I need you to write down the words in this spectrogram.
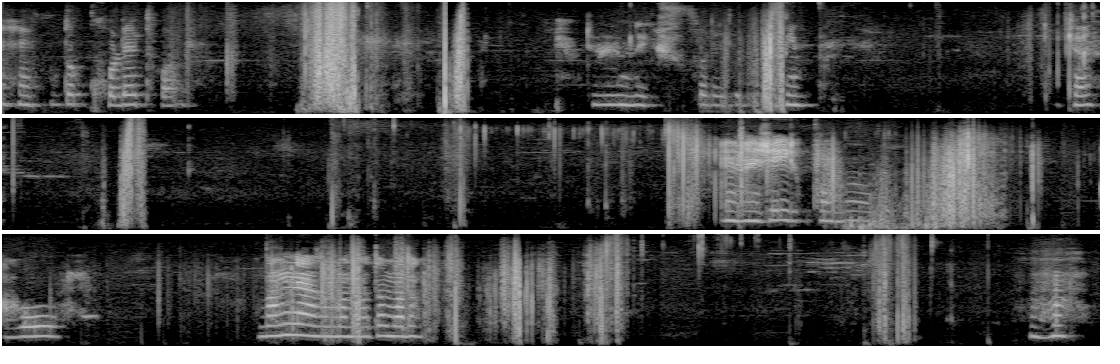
Aha, Kolet var. Düğümdeki şu koleti bakayım. Gel. Enerji ilk puanı aldı. Au. Adam lazım bana adam adam. Aha.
